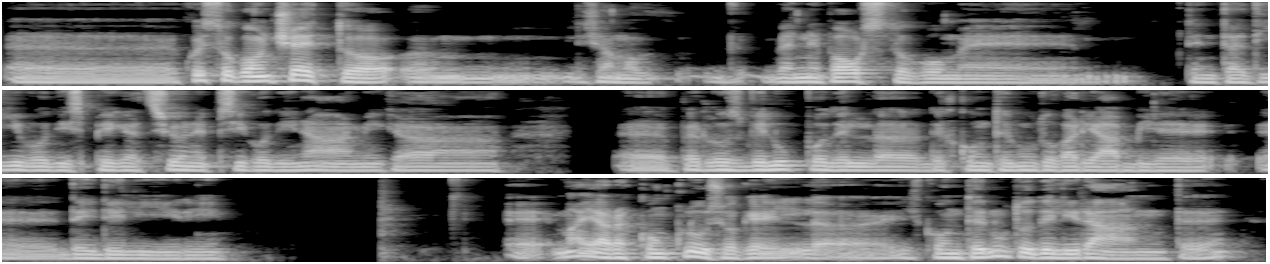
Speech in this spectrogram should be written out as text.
Eh, questo concetto ehm, diciamo, venne posto come tentativo di spiegazione psicodinamica eh, per lo sviluppo del, del contenuto variabile eh, dei deliri. Eh, Mayer ha concluso che il, il contenuto delirante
